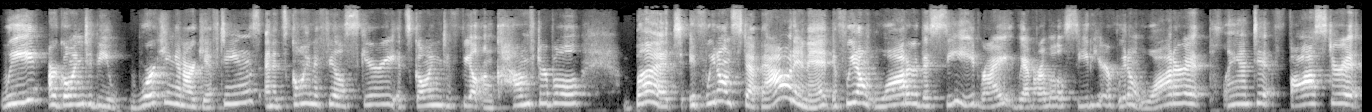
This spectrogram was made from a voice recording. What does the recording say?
We are going to be working in our giftings and it's going to feel scary. It's going to feel uncomfortable. But if we don't step out in it, if we don't water the seed, right? We have our little seed here. If we don't water it, plant it, foster it,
